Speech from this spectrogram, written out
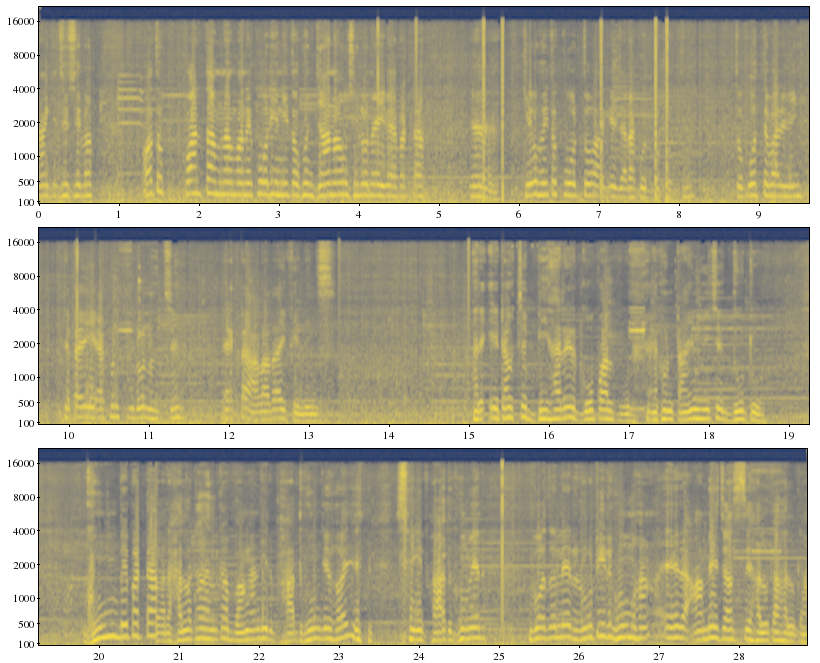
না কিছু ছিল। অত পারতাম না মানে করিনি, তখন জানাও ছিল না এই ব্যাপারটা। হ্যাঁ কেউ হয়তো করতো আগে, যারা করতো করতো। তো করতে পারিনি, সেটাই এখন পূরণ হচ্ছে। একটা আলাদাই ফিলিংস আর এটা হচ্ছে বিহারের গোপালপুর। এখন টাইম হয়েছে দুটো। ঘুম ব্যাপারটা, আর হালকা হালকা বাঙালির ভাত ঘুম যে হয়, সেই ভাত ঘুমের বদলে রুটির ঘুম এর আমেজ আসছে হালকা হালকা।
